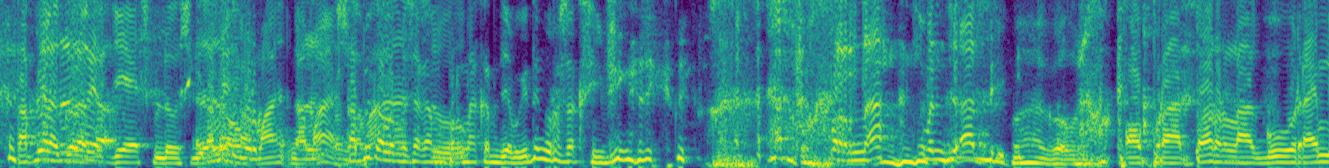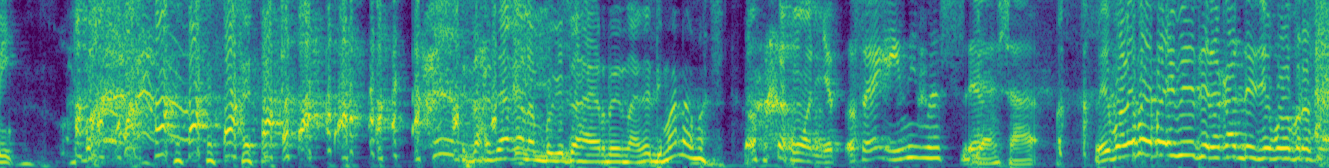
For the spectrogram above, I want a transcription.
Tapi lagu-lagu ya? jazz blues gitu Lu nggak nggak- ma- nggak lu- masuk. Tapi kalau misalkan pernah kerja begitu ngerusak CV gak sih? pernah menjadi. Wah, goblok. Operator lagu remix. Ditanyakan begitu HRD nanya di mana mas? Monyet. Oh, saya ini mas. Ya. Biasa. Ya, boleh Bapak Ibu tidak kan 70 persen.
